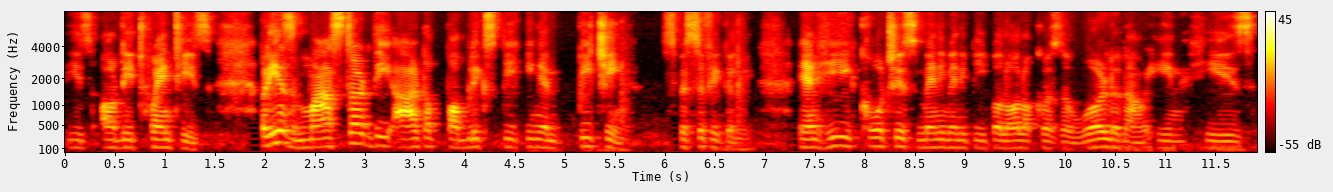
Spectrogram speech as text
his early 20s, but he has mastered the art of public speaking and pitching specifically. And he coaches many, many people all across the world now in his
